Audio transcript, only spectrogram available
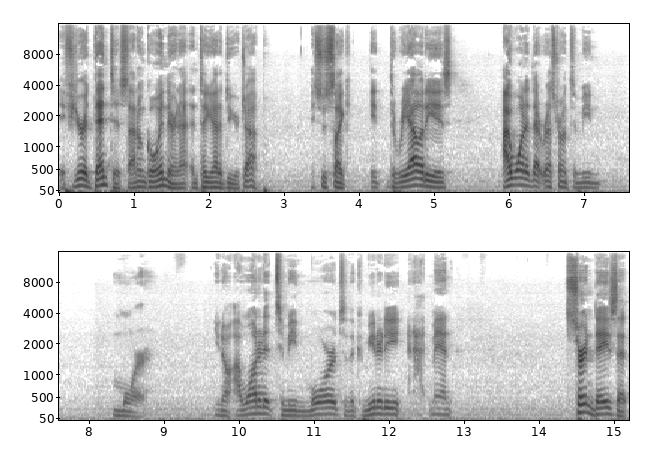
if you're a dentist, I don't go in there and, and tell you how to do your job. It's just like it. The reality is, I wanted that restaurant to mean more. You know, I wanted it to mean more to the community. And I, man, certain days that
